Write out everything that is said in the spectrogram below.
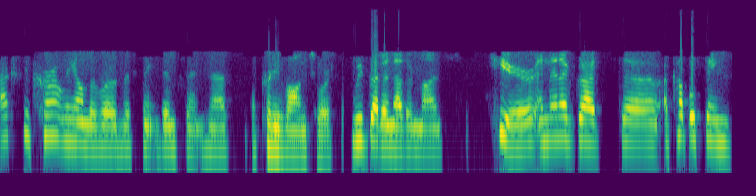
actually currently on the road with St. Vincent, who has a pretty long tour. So we've got another month here, and then I've got uh, a couple things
